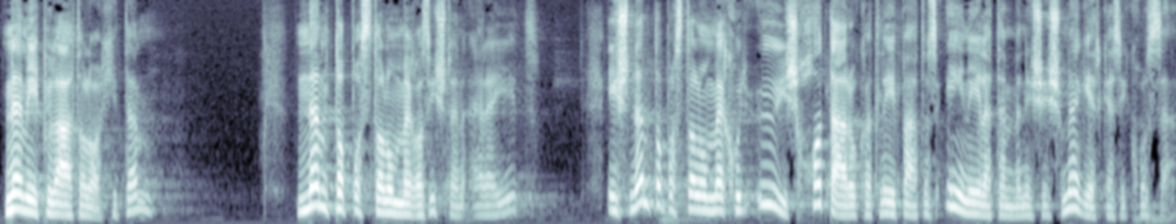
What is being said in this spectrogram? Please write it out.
Nem épül általa a hitem, nem tapasztalom meg az Isten erejét, és nem tapasztalom meg, hogy ő is határokat lép át az én életemben is, és megérkezik hozzá.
